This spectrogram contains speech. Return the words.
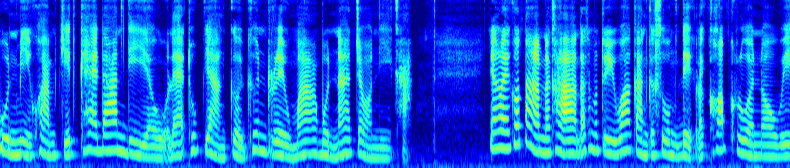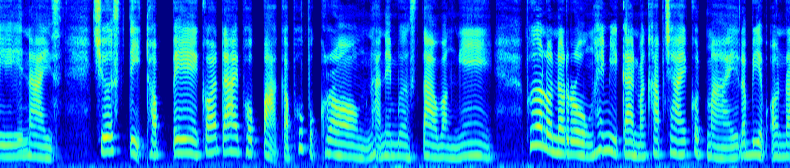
คุณมีความคิดแค่ด้านเดียว และทุกอย่างเกิดขึ้นเร็วมากบนหน้าจอนี้ค่ะ อย่างไรก็ตามนะคะ รัฐมนตรีว่าการกระทรวงเด็กและครอบครัวนอร์เวย์นายเชื่อสติท็อปเป้ก็ได้พบปะกับผู้ปกครองนะในเมืองสตาร์วังเง่เพื่อรณรงค์ให้มีการบังคับใช้กฎหมาย ระเบียบออนไล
